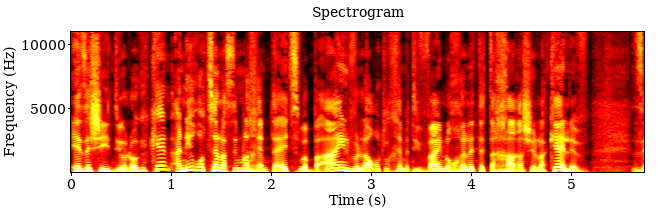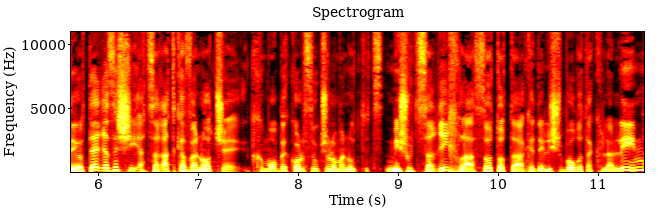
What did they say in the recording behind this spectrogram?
איזושהי אידיאולוגיה. כן, אני רוצה לשים לכם את האצבע בעין ולהראות לכם את דיוויין אוכלת את החרא של הכלב. זה יותר איזושהי הצהרת כוונות שכמו בכל סוג של אומנות, מישהו צריך לעשות אותה כדי לשבור את הכללים.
